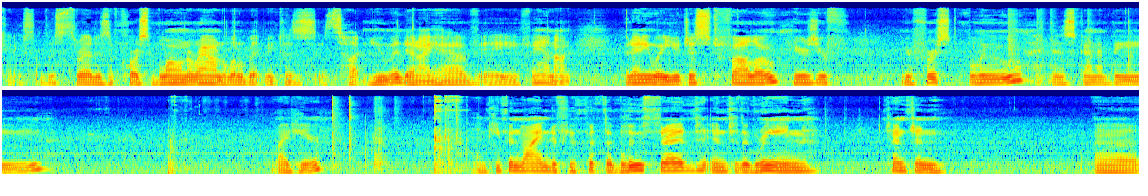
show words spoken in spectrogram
Okay, so this thread is of course blown around a little bit because it's hot and humid and I have a fan on. But anyway, you just follow. Here's your your first blue is going to be right here. And keep in mind if you put the blue thread into the green tension uh,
